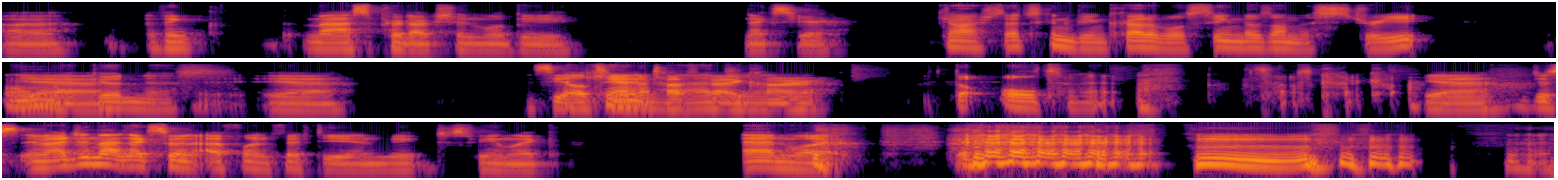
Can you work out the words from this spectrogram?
uh, I think mass production will be next year. Gosh, that's going to be incredible seeing those on the street. Oh Yeah. my goodness. Yeah, it's the I ultimate tough guy car. The ultimate tough guy car. Yeah, just imagine that next to an F one fifty and me just being like, and what? Hmm. yeah.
